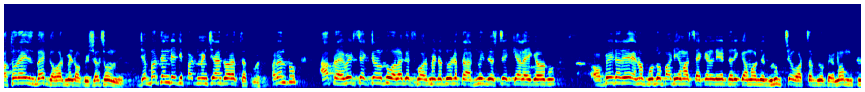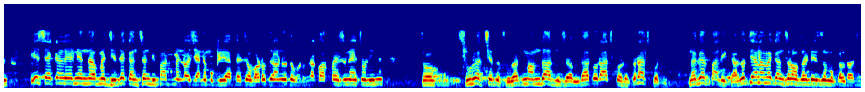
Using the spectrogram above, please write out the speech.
authorise by government officials only જે બર્થ એન્ડ ડિપાર્ટમેન્ટ છે, એના દ્વારા જ થતું હતું. પરંતુ આ પ્રાઇવેટ સેક્ટરનું હતું અલગ જ ફોર્મેટ હતું, એટલે પ્રાથમિક દ્રષ્ટિએ ખ્યાલ આવી ગયો હતું. ઓપરેટરે એનો ફોટો પાડી અમારા સેકન્ડ લેયર તરીકે અમારું જે ગ્રુપ છે વોટ્સઅપ ગ્રુપ એમાં મૂક્યું. એ સેકન્ડ લેયરની અંદર અમે જે તે કન્સર્ન ડિપાર્ટમેન્ટ હોય છે, એને મોકલી આપ્યા. જો વડોદરાનું તો વડોદરા કોર્પોરેશન એચઓડીને તો સુરત છે તો સુરતમાં અમદાવાદનું છે, અમદાવાદ તો રાજકોટ તો રાજકોટ નગરપાલિકા, તો ત્યાંના અમે કન્સર્ન ઓથોરિટીઝને મોકલતા છે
